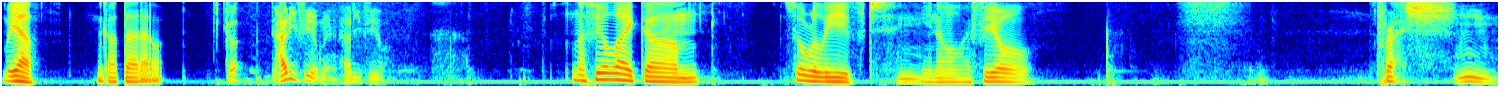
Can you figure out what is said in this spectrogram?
But yeah, got that out. Go- How do you feel, man? How do you feel? I feel like um so relieved. Mm. You know, I feel fresh, Mm.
